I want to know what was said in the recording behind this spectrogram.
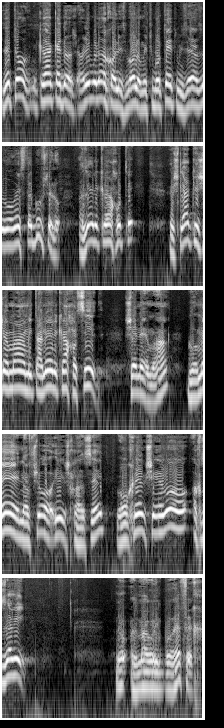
זה טוב, נקרא קדוש, אבל אם הוא לא יכול לסבול, הוא מתמוטט מזה, אז הוא הורס את הגוף שלו, אז זה נקרא חוטא. ושלקי שמע מתענה נקרא חסיד, שנאמר, גומל נפשו איש חסד, ואוכל שארו אכזרי. נו, אז מה רואים פה? ההפך.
